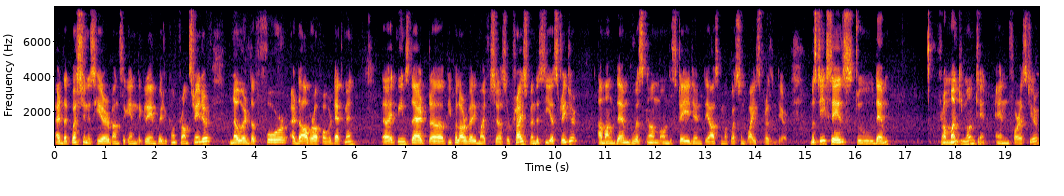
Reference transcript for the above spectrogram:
and the question is here once again: the grain where you come from, stranger. Now at the four at the hour of our death man. Uh, it means that uh, people are very much uh, surprised when they see a stranger among them who has come on the stage and they ask him a question why he's present there. Mystique says to them, From Monkey Mountain and Forestier,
